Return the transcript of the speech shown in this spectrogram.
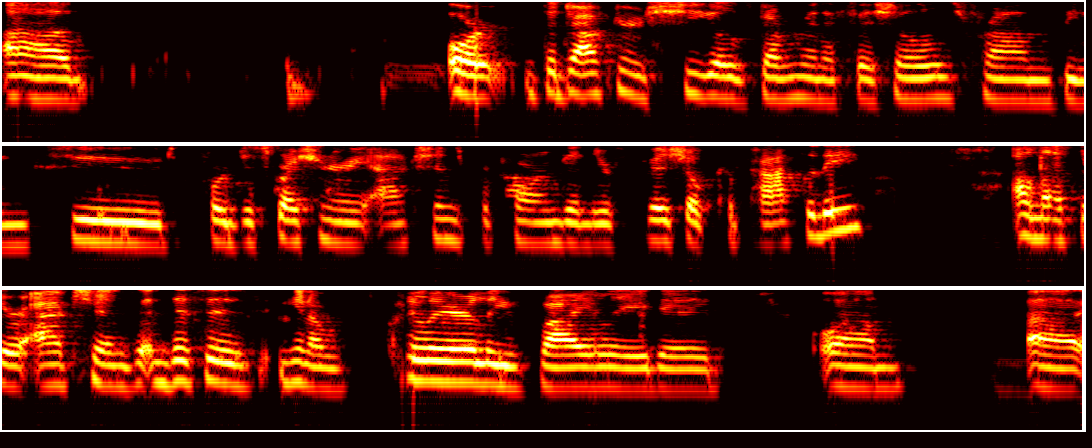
uh, or the doctrine shields government officials from being sued for discretionary actions performed in their official capacity unless their actions and this is you know clearly violated um, uh,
